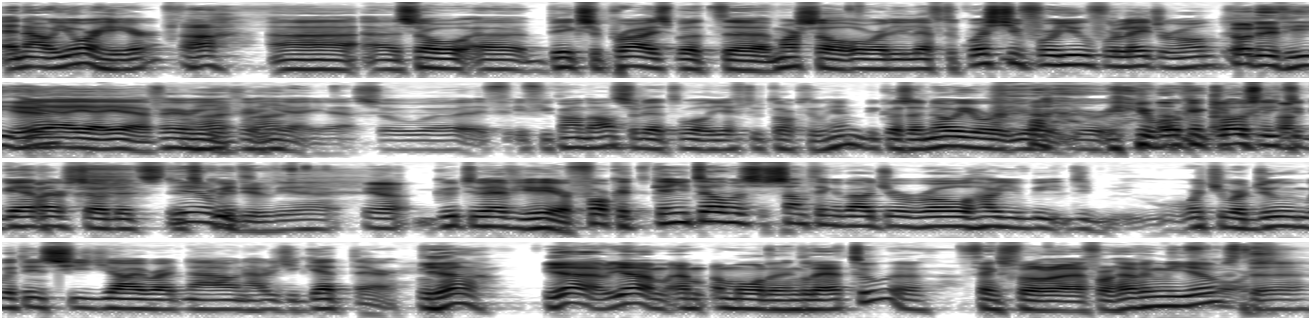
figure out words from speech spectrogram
and now you're here. Ah. Uh, uh, so, uh, big surprise, but uh, Marcel already left a question for you for later on. Oh, did he? Yeah, yeah, yeah. yeah. Very, Right, very right. yeah, yeah. So, uh, if, if you can't answer that, well, you have to talk to him because I know you're you're you're, you're working closely together. So that's that's yeah, good. we do. Yeah, yeah. Good to have you here. Fokke, can you tell us something about your role, how you be, what you are doing within CGI right now, and how did you get there? Yeah, yeah, yeah. I'm, I'm, more than glad to. Uh, thanks for uh, for having me, Joost. Uh,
